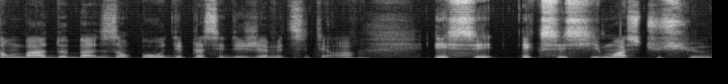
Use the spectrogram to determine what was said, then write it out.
en bas, de bas en haut, déplacer des gemmes, etc. Et c'est excessivement astucieux.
